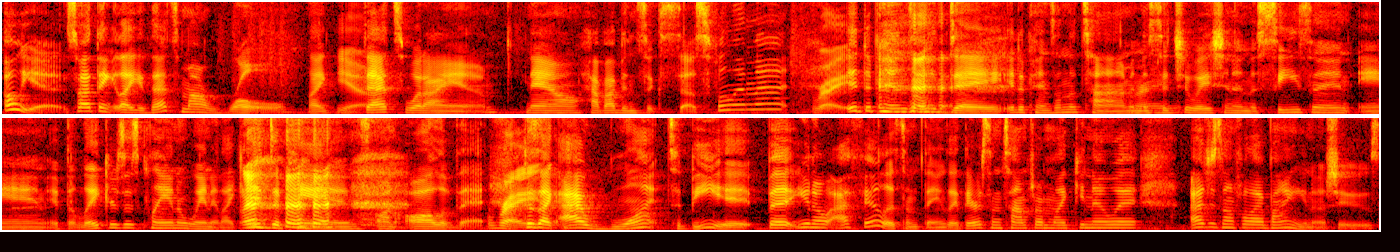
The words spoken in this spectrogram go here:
Oh yeah. So I think like that's my role. Like Yeah. that's what I am. Now, have I been successful in that? Right. It depends on the day. It depends on the time and the situation and the season and if the Lakers is playing or winning. Like it depends on all of that. Right. Because like I want to be it, but you know I fail at some things. Like there are some times where I'm like, you know what, I just don't feel like buying you no shoes.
